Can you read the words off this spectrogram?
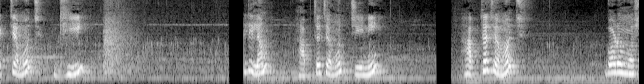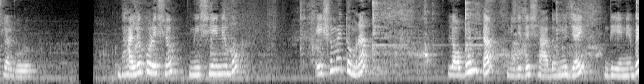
এক চামচ ঘি। দিলাম হাফ চা চামচ চিনি। হাফ চা চামচ গরম মশলার গুঁড়ো। ভালো করে সব মিশিয়ে নেব। এই সময় তোমরা লবণটা নিজেদের স্বাদ অনুযায়ী দিয়ে নেবে।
